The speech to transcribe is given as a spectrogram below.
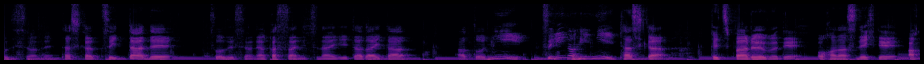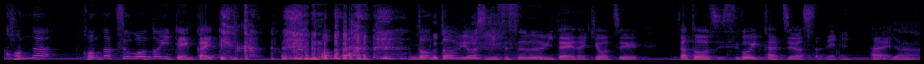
そうですよね。確かツイッターで、そうですよね。赤瀬さんにつないでいただいた後に、次の日に確かペチパルームでお話できて、あ、こんな、こんな都合のいい展開っていうか、こんなトントン拍子に進むみたいな気持ちが当時すごい感じましたね。はいい。や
